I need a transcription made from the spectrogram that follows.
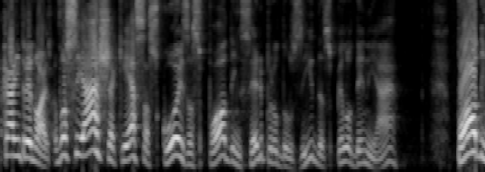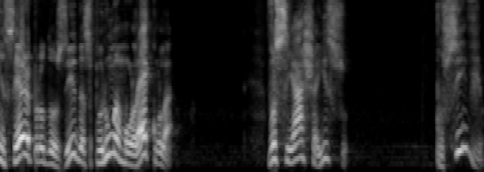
cá entre nós, você acha que essas coisas podem ser produzidas pelo DNA? Podem ser produzidas por uma molécula? Você acha isso possível?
